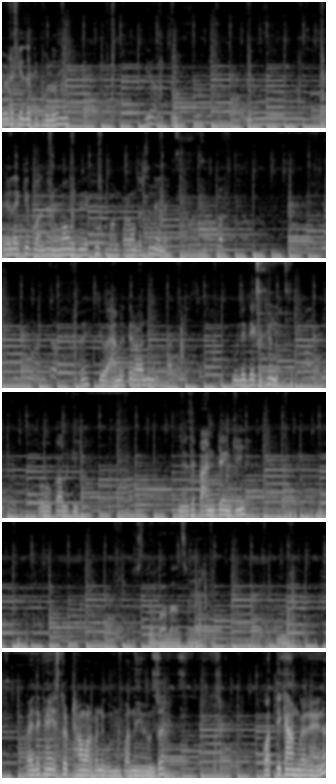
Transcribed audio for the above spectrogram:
एउटा के जति फुल हो यो। यसलाई के भन्छ मौरीले खुब मन पराउँदो रहेछ नि यसलाई। है त्यो हाम्रोतिर अनि उसले दिएको थियो नि। हो कल्की। यहाँ चाहिँ पानी ट्याङ्की। कहिलेकाहीँ यस्तो ठाउँहरू पनि घुम्नुपर्ने हुन्छ। कति काम गर्ने होइन?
